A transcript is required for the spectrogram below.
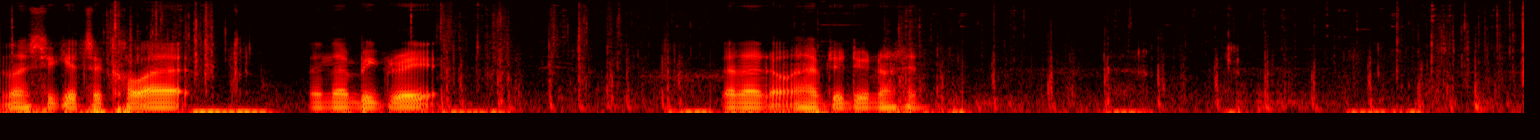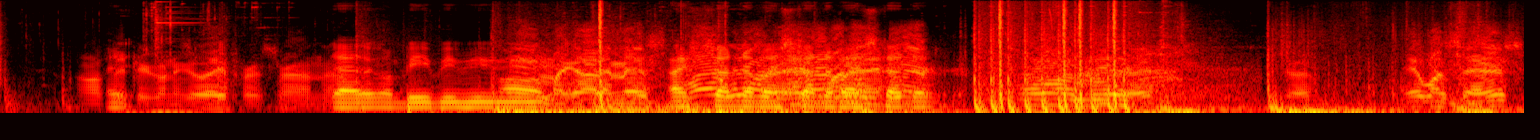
Unless he gets a collat, then that'd be great. Then I don't have to do nothing. I don't think they're gonna go A first round though. Yeah, they're gonna be, be, be, be. Oh my god, I missed. I stunned him, I stunned him, I stunned him. Okay. Good. Hit one stairs.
